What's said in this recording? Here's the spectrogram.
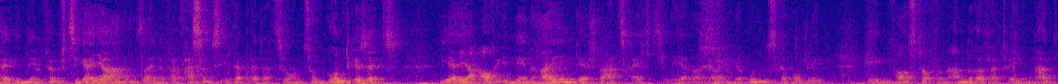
äh, in den 50er Jahren seine Verfassungsinterpretation zum Grundgesetz, die er ja auch in den Reihen der Staatsrechtslehrer in der Bundesrepublik gegen Forsthoff und andere vertreten hat, äh,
